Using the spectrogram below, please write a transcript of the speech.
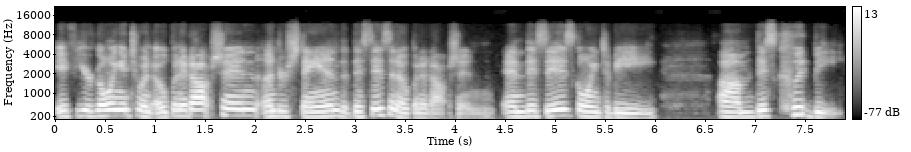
if you're going into an open adoption, understand that this is an open adoption and this is going to be, um, this could be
